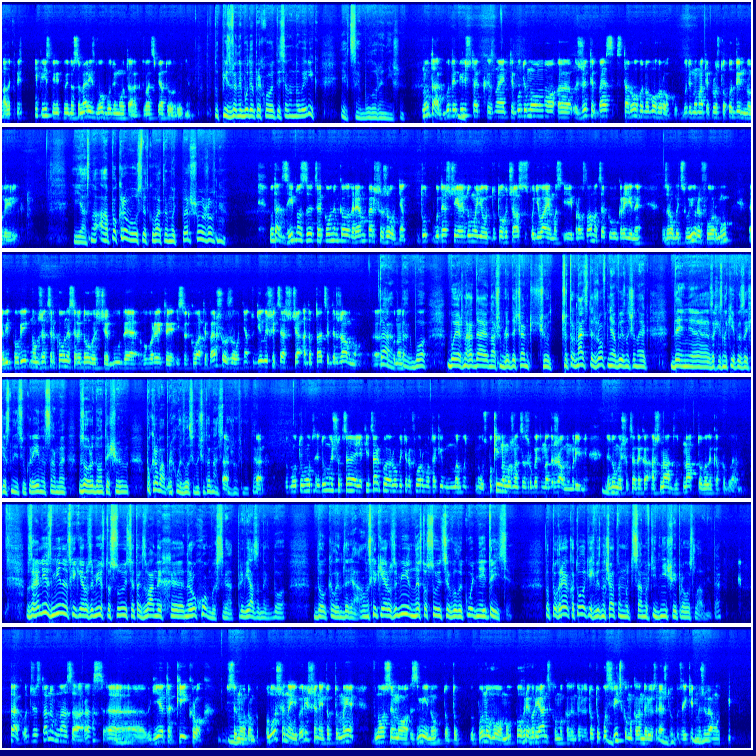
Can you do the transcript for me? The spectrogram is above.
але різдвяний піст, і відповідно саме Різдво будемо так, 25 грудня. То піст вже не буде приходитися на Новий рік, як це було раніше. Ну так, буде більш так, знаєте, будемо е, жити без старого нового року. Будемо мати просто один новий рік. Ясно. А покрову святкуватимуть 1 жовтня. Ну так, згідно з церковним календарем, 1 жовтня. Тут буде ще, я думаю, до того часу сподіваємось, і Православна церква України зробить свою реформу. Відповідно, вже церковне середовище буде говорити і святкувати 1 жовтня. Тоді лишиться ще адаптація державного е, Так, законодавства. так. Бо, бо я ж нагадаю нашим глядачам, що 14 жовтня визначено як День е, захисників і захисниць України, саме з огляду на те, що покрова приходилася на 14 Так, жовтня. Так? Так. Тому, тому думаю, що це як і церква робить реформу, так і, мабуть, ну спокійно можна це зробити на державному рівні. Не думаю, що це така аж над, надто велика проблема. Взагалі, зміни, наскільки я розумію, стосуються так званих е, нерухомих свят, прив'язаних до, до календаря. Але наскільки я розумію, не стосуються Великодня і Трійці. Тобто греко-католики їх відзначатимуть саме в ті дні, що і православні, так? Так, отже, станом на зараз е, є такий крок синодом оголошений і вирішений. Тобто, ми вносимо зміну, тобто по-новому, по григоріанському календарю, тобто по світському календарю, зрештою, за яким ми живемо.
